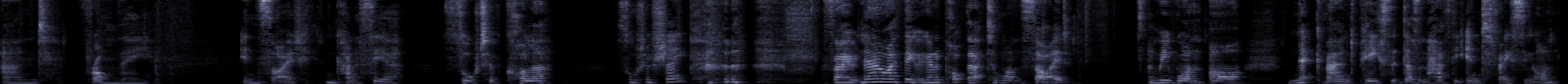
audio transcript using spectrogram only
and from the inside. You can kind of see a sort of collar sort of shape. so now I think we're going to pop that to one side and we want our neckband piece that doesn't have the interfacing on.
